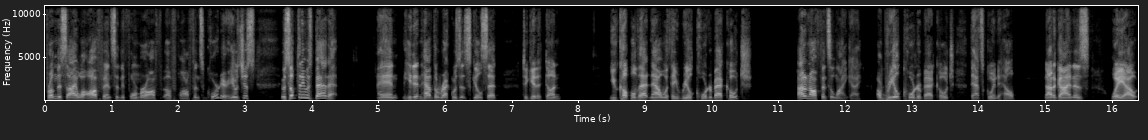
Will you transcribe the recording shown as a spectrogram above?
from this Iowa offense and the former off, of offensive coordinator. It was just, it was something he was bad at. And he didn't have the requisite skill set to get it done. You couple that now with a real quarterback coach, not an offensive line guy, a real quarterback coach. That's going to help. Not a guy in his way out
